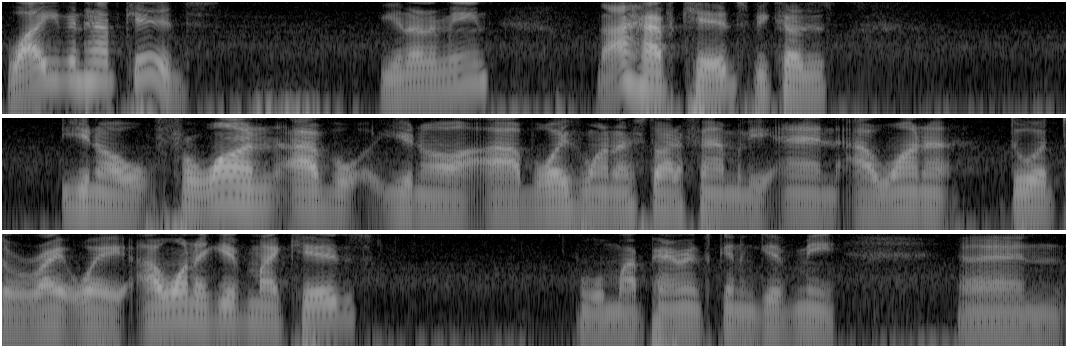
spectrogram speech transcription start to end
Why even have kids? You know what I mean? I have kids because you know, for one, I've you know, I've always wanted to start a family and I want to do it the right way. I want to give my kids what my parents gonna give me. And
